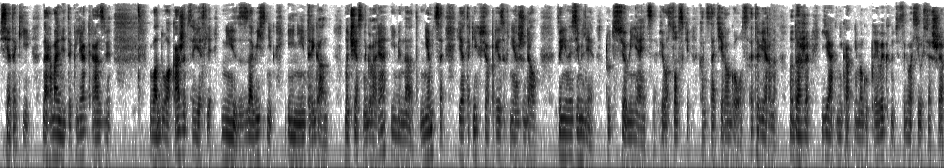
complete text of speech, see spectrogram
все такие. Нормальный-то клерк разве в аду окажется, если не завистник и не интриган. Но, честно говоря, именно от немца я таких сюрпризов не ожидал. Да и на земле. Тут все меняется, философски констатировал голос. Это верно, но даже я никак не могу привыкнуть, согласился шеф.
